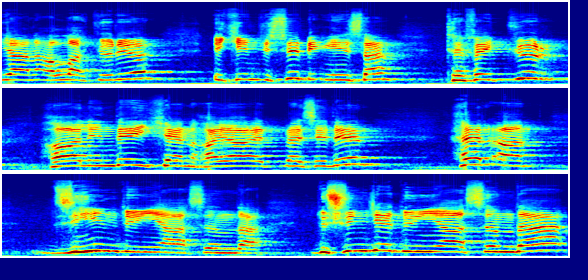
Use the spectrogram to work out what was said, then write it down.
Yani Allah görüyor. İkincisi bir insan tefekkür halindeyken haya etmesidir. Her an zihin dünyasında, düşünce dünyasında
